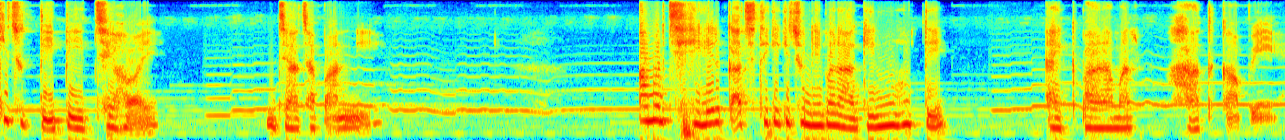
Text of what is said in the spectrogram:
কিছু দিতে ইচ্ছে হয়, যা যা পাননি। আমার ছেলের কাছ থেকে কিছু নেবার আগের মুহূর্তে একবার আমার হাত কাঁপে।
